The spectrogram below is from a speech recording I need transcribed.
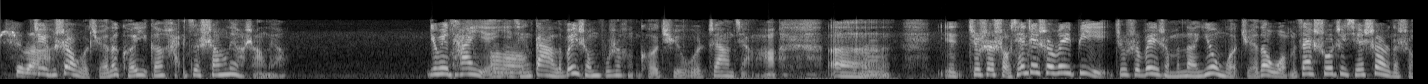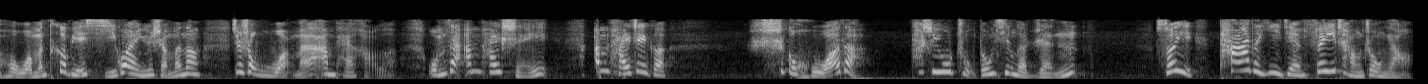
是吧？这个事儿，我觉得可以跟孩子商量商量，因为他也已经大了，为什么不是很可取？我这样讲哈、呃，嗯也就是首先这事儿未必就是为什么呢？因为我觉得我们在说这些事儿的时候，我们特别习惯于什么呢？就是我们安排好了，我们在安排谁？安排这个是个活的，他是有主动性的人。所以他的意见非常重要，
